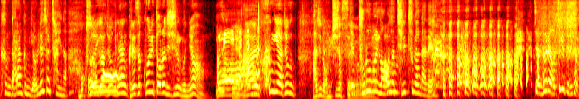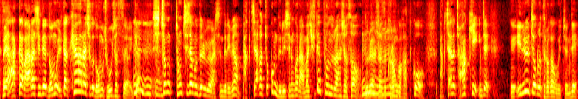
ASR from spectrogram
금 나랑 금 14살 차이나. 목소리가 아주 그냥 그래서 꿀이 떨어지시는군요. 네. 아, 흥이 아주 아주 넘치셨어요. 이제 부름을 넘어서 어. 질투가 나네. 자, 노래 어떻게 들으셨어요? 네, 아까 말하신 대로 너무 일단 쾌활하시고 너무 좋으셨어요. 그러니까 음, 음, 음. 시청 청취자분들을 위해 말씀드리면 박자가 조금 느리시는 건 아마 휴대폰으로 하셔서 노래하셔서 음. 그런 것 같고 박자는 정확히 이제 일률적으로 들어가고 있죠. 근데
